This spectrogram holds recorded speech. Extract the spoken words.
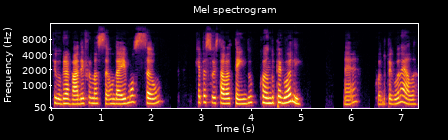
Ficou gravada a informação da emoção que a pessoa estava tendo quando pegou ali, né? Quando pegou nela.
